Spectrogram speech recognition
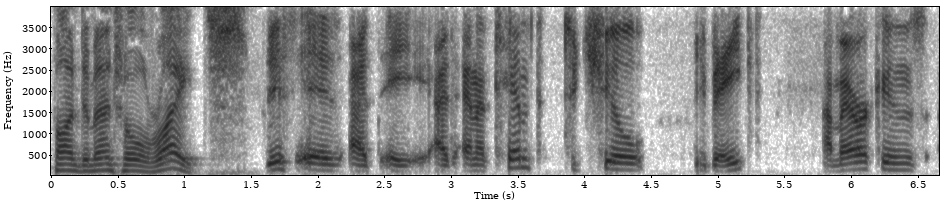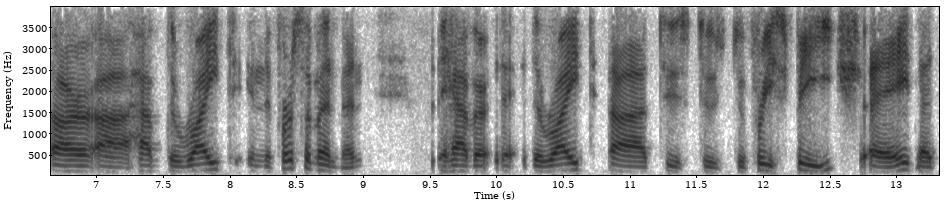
fundamental rights. This is at a, at an attempt to chill debate. Americans are uh, have the right in the First Amendment. They have a, the right uh, to, to to free speech. A that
